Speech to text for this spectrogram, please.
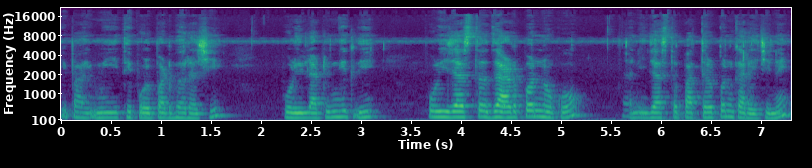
ही पाय मी इथे पोळपाटभर अशी पोळी लाटून घेतली. पोळी जास्त जाड पण नको आणि जास्त पातळ पण करायची नाही.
